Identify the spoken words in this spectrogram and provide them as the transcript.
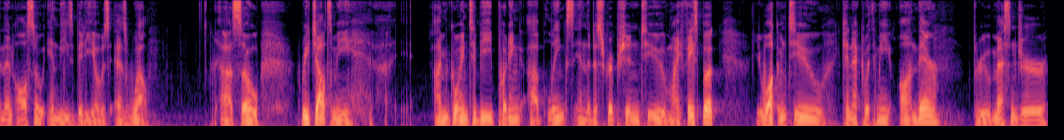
and then also in these videos as well. Uh, so reach out to me. I'm going to be putting up links in the description to my Facebook. You're welcome to connect with me on there through Messenger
